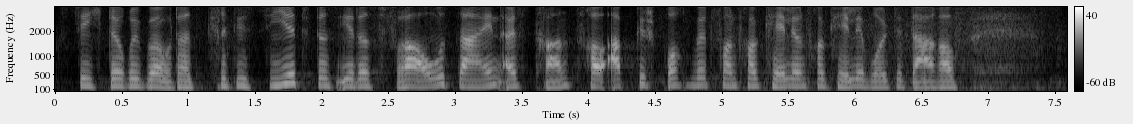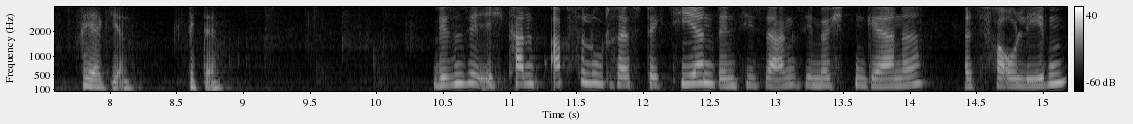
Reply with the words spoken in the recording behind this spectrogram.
sich darüber oder hat kritisiert, dass ihr das Frausein als Transfrau abgesprochen wird von Frau Kelle. Und Frau Kelle wollte darauf reagieren. Bitte. Wissen Sie, ich kann absolut respektieren, wenn Sie sagen, Sie möchten gerne als Frau leben.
